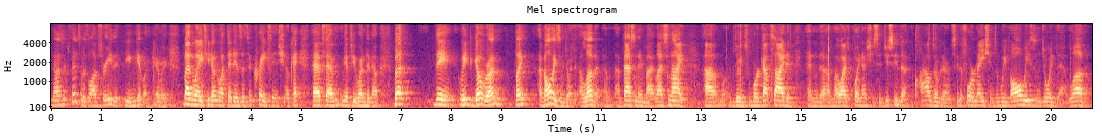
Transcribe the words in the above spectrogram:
not as expensive as lobster either. You can get one. Everywhere. By the way, if you don't know what that is, it's a crayfish, okay? If, um, if you wanted to know. But they, we'd go run, play. I've always enjoyed it. I love it. I'm, I'm fascinated by it. Last night, um, doing some work outside, and, and uh, my wife's pointing out, she said, You see the clouds over there and see the formations. And we've always enjoyed that. Love it.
